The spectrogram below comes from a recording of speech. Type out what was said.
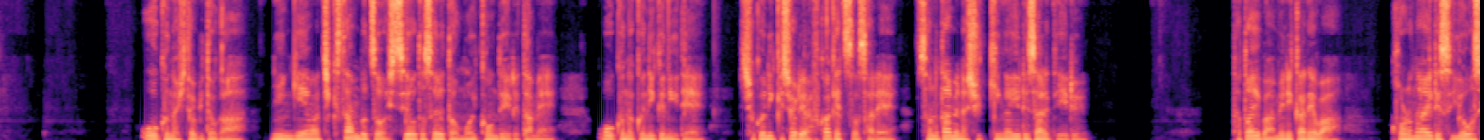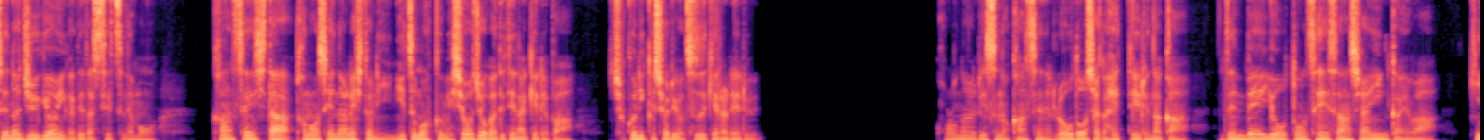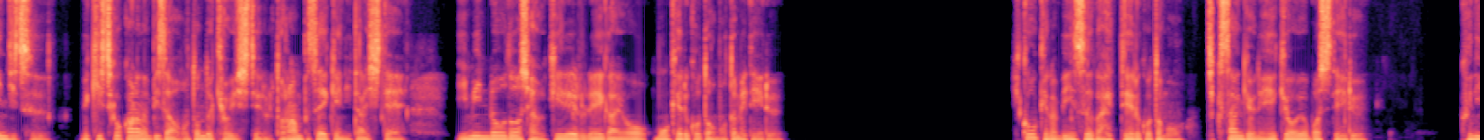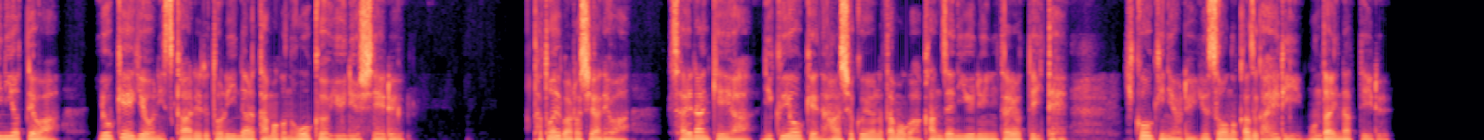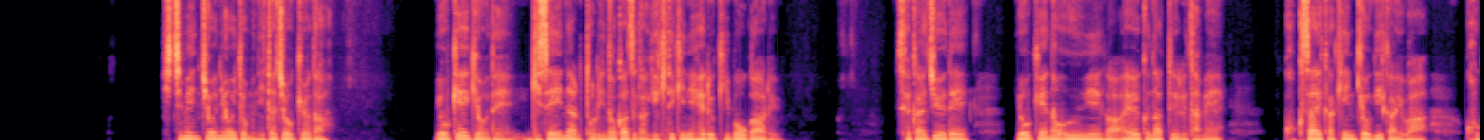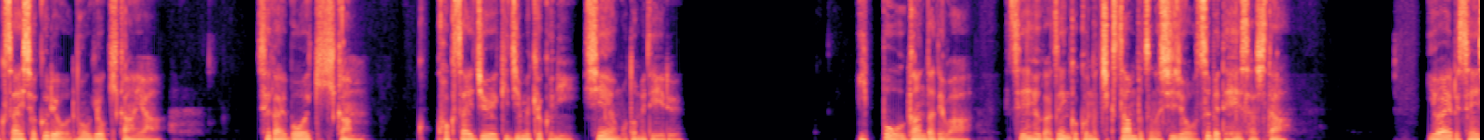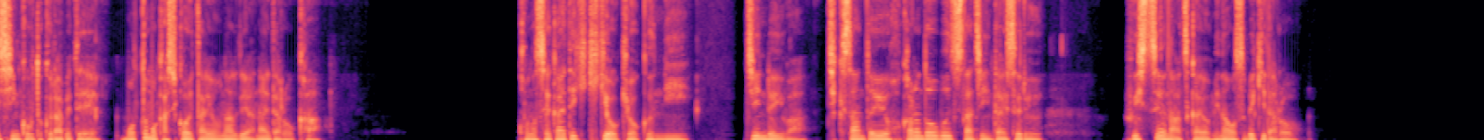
多くの人々が人間は畜産物を必要とすると思い込んでいるため、多くの国々で食肉処理は不可欠とされ、そのための出勤が許されている。例えばアメリカでは、コロナウイルス陽性の従業員が出た施設でも、感染した可能性のある人に熱も含め症状が出てなければ、食肉処理を続けられる。コロナウイルスの感染で労働者が減っている中、全米養豚生産者委員会は、近日、メキシコからのビザをほとんど拒否しているトランプ政権に対して、移民労働者を受け入れる例外を設けることを求めている。飛行機の便数が減っていることも畜産業に影響を及ぼしている。国によっては、養鶏業に使われる鳥になる卵の多くを輸入している。例えばロシアでは、採卵系や肉養鶏の繁殖用の卵は完全に輸入に頼っていて、飛行機による輸送の数が減り問題になっている。七面鳥においても似た状況だ。養鶏業で犠牲になる鳥の数が劇的に減る希望がある。世界中で養鶏の運営が危うくなっているため、国際課金協議会は国際食糧農業機関や世界貿易機関、国際獣疫事務局に支援を求めている。一方、ウガンダでは政府が全国の畜産物の市場を全て閉鎖した。いわゆる先進国と比べて最も賢い対応なのではないだろうか。この世界的危機を教訓に、人類は畜産という他の動物たちに対する不必要な扱いを見直すべきだろう。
